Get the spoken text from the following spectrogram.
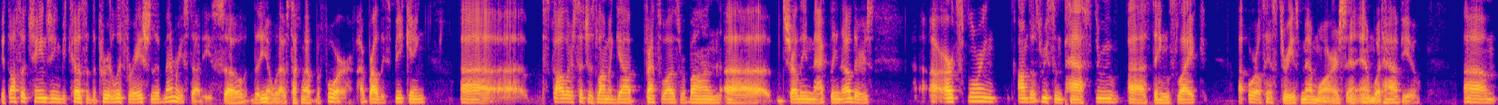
It's also changing because of the proliferation of memory studies. So, the, you know, what I was talking about before, uh, broadly speaking, uh, scholars such as Lama Jabb, Francoise Robin, uh, Charlene Makley, and others are exploring Amdo's recent past through uh, things like oral histories, memoirs, and, and what have you. Um,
